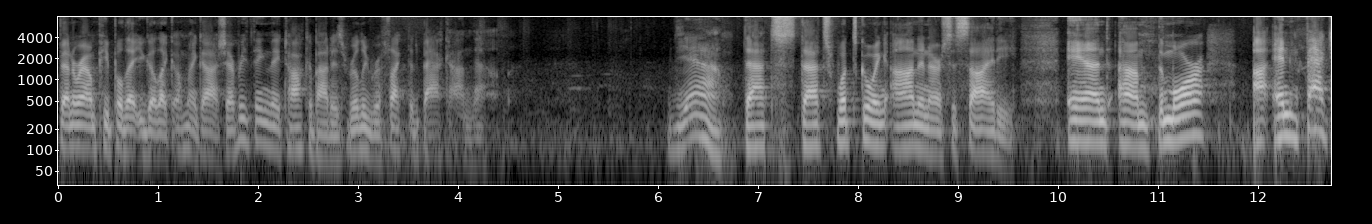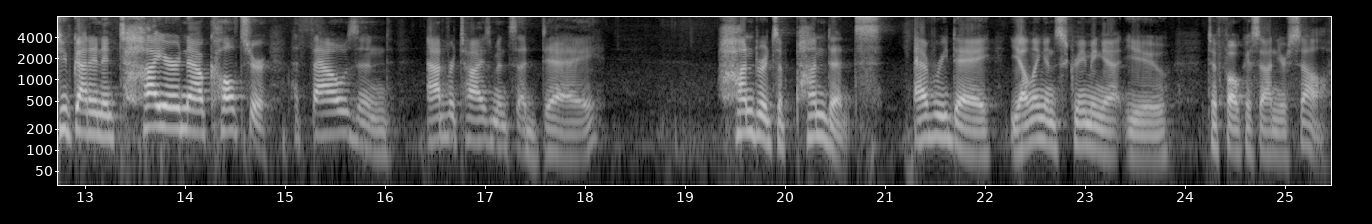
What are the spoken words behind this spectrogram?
been around people that you go like, "Oh my gosh, everything they talk about is really reflected back on them." Yeah, that's that's what's going on in our society, and um, the more, uh, and in fact, you've got an entire now culture, a thousand advertisements a day hundreds of pundits every day yelling and screaming at you to focus on yourself,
